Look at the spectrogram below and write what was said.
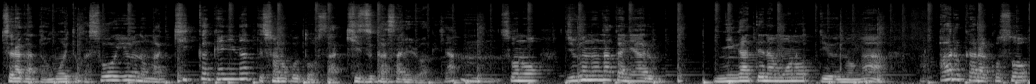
辛かった思いとかそういうのがきっかけになってそのことをさ気づかされるわけじゃん、うん、その自分の中にある苦手なものっていうのがあるからこそ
